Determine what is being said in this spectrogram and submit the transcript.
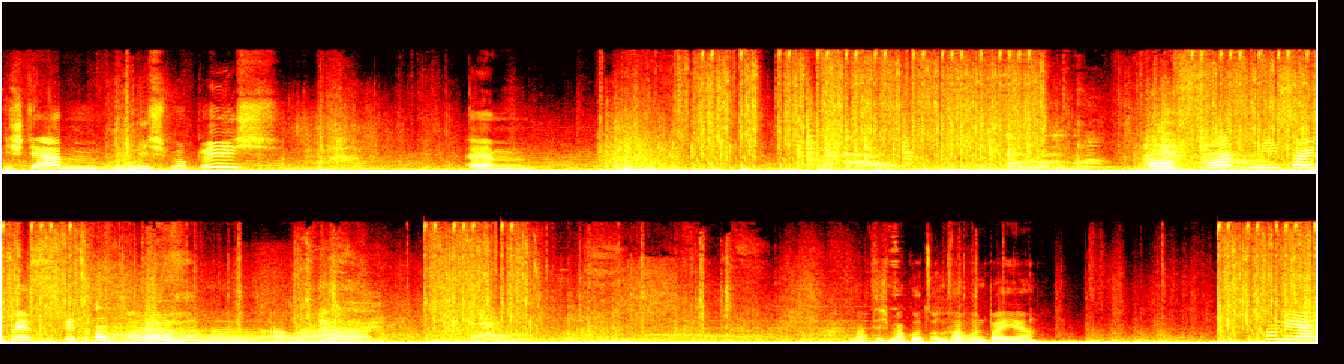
Die sterben nicht wirklich. Ähm. Oh, fuck me, sideways. Das wird kommt. Uh, aua, aua. Mach dich mal kurz unverwundbar hier. Komm her.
